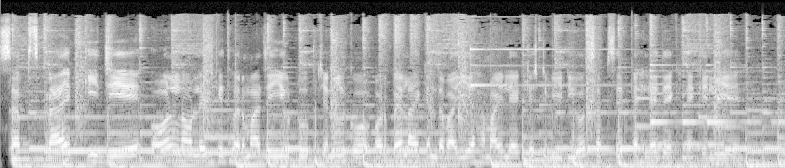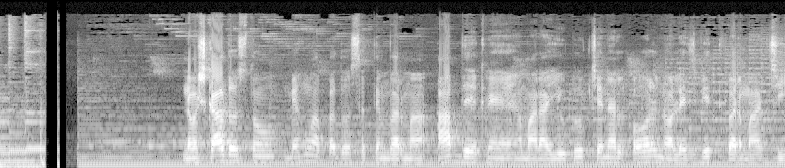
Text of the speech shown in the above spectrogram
सब्सक्राइब कीजिए all knowledge with Verma ji YouTube channel को और बेल आइकन दबाइए हमारी लेटेस्ट वीडियो सबसे पहले देखने के लिए। नमस्कार दोस्तों, मैं हूँ आपका दोस्त सत्यम वर्मा। आप देख रहे हैं हमारा YouTube channel all knowledge with Verma ji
